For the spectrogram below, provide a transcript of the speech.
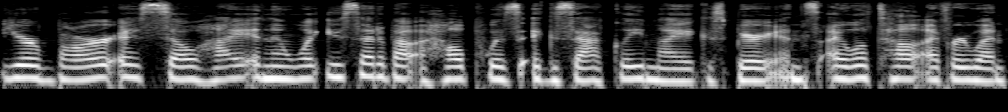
your bar is so high. And then what you said about help was exactly my experience. I will tell everyone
